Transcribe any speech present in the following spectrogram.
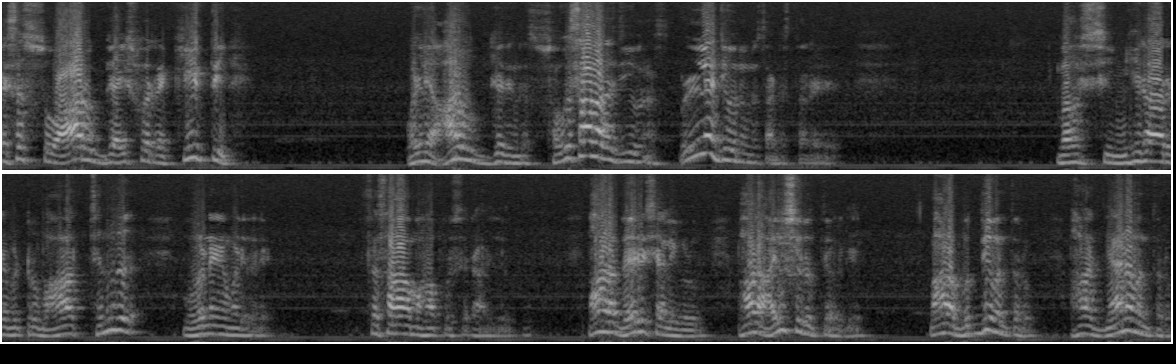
ಯಶಸ್ಸು, ಆರೋಗ್ಯ, ಐಶ್ವರ್ಯ, ಕೀರ್ತಿ, ಒಳ್ಳೆ ಆರೋಗ್ಯದಿಂದ ಸೊಗಸಾದ ಜೀವನ, ಒಳ್ಳೆ ಜೀವನವನ್ನು ಸಾಗಿಸ್ತಾರೆ. ಮಹರ್ಷಿ ಮಿಹಿರಾರ ಬಿಟ್ಟರು ಬಹಳ ಚಂದ ವರ್ಣನೆ ಮಾಡಿದ್ದಾರೆ. ಸಸಾ ಮಹಾಪುರುಷ ರಾಜಯೋಗ. ಬಹಳ ಧೈರ್ಯಶಾಲಿಗಳು, ಬಹಳ ಆಯುಷ್ ಇರುತ್ತೆ ಅವರಿಗೆ. ಬಹಳ ಬುದ್ಧಿವಂತರು, ಬಹಳ ಜ್ಞಾನವಂತರು,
